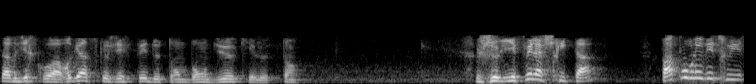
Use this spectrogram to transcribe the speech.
Ça veut dire quoi? Regarde ce que j'ai fait de ton bon Dieu qui est le temps. Je lui ai fait la shrita, pas pour le détruire.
